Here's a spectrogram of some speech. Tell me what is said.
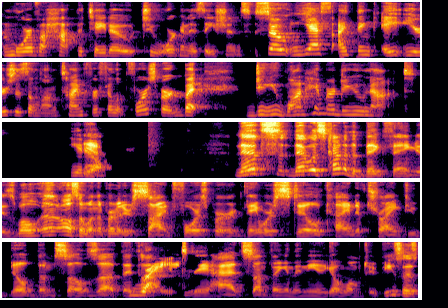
more of a hot potato to organizations. So, yes, I think eight years is a long time for Filip Forsberg, but do you want him or do you not? You know? Yeah. That's that was kind of the big thing is well also when the Predators signed Forsberg they were still kind of trying to build themselves up they right they had something and they needed to go one or two pieces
